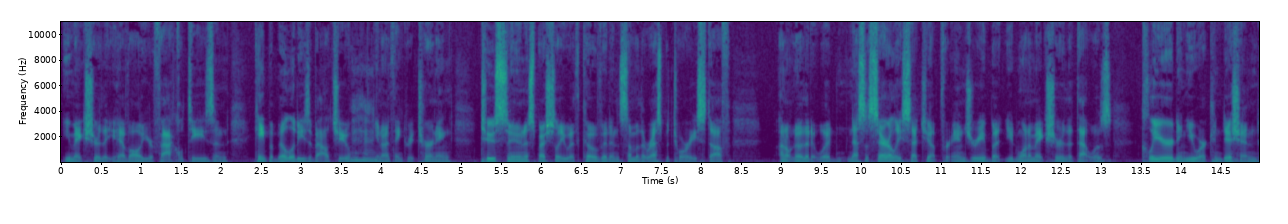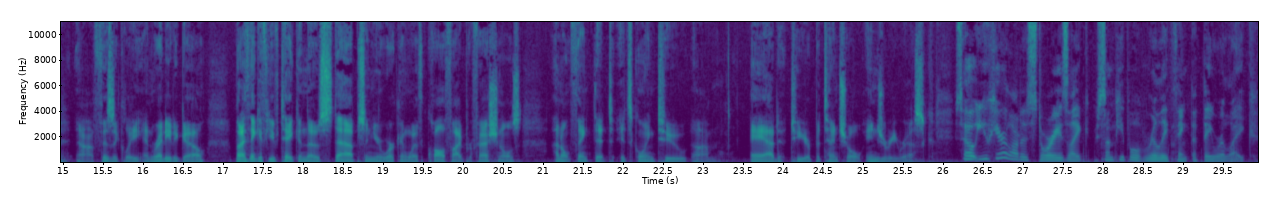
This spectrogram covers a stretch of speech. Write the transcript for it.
you make sure that you have all your faculties and capabilities about you. Mhm. You know, I think returning too soon, especially with COVID and some of the respiratory stuff, I don't know that it would necessarily set you up for injury, but you'd want to make sure that that was cleared and you were conditioned uh, physically and ready to go. But I think if you've taken those steps and you're working with qualified professionals, I don't think that it's going to um, add to your potential injury risk. So you hear a lot of stories like some people really think that they were like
